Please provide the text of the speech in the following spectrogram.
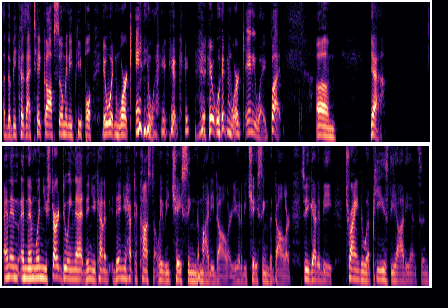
the, because I take off so many people, it wouldn't work anyway. okay. It wouldn't work anyway. But, um, yeah. And then, and then when you start doing that, then you kind of, then you have to constantly be chasing the mighty dollar. You got to be chasing the dollar. So you got to be trying to appease the audience and,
